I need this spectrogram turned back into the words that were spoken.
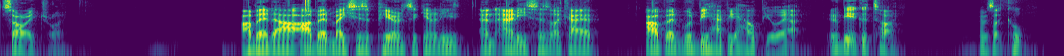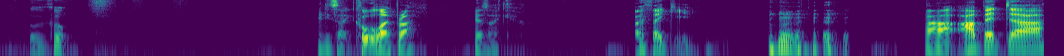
Sorry, Troy. Abed, uh, Abed makes his appearance again, and he and Annie says, "Okay, Abed would be happy to help you out. It'll be a good time." I was like, "Cool, cool, cool." And he's like, "Cool, Oprah." He was like, "Oh, thank you." Uh, Abed, uh,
